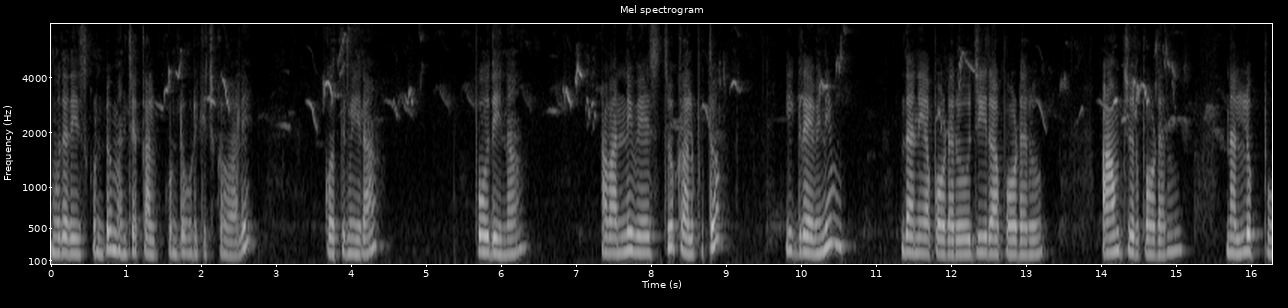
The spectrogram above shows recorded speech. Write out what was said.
మూత తీసుకుంటూ మంచిగా కలుపుకుంటూ ఉడికించుకోవాలి. కొత్తిమీర పుదీనా అవన్నీ వేస్తూ కలుపుతూ ఈ గ్రేవీని ధనియా పౌడరు జీరా పౌడరు ఆమ్చూర్ పౌడరు నల్లుప్పు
